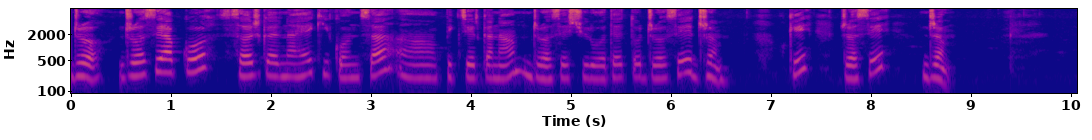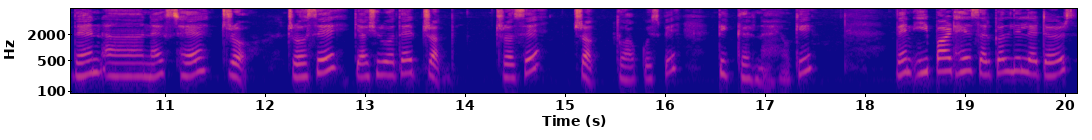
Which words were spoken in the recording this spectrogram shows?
ड्र। ड्र से आपको सर्च करना है कि कौन सा पिक्चर का नाम ड्र से शुरू होता है। तो ड्र से ड्रम। ओके? ड्र से ड्रम। देन नेक्स्ट है ट्र। ट्र से क्या शुरू होता है? ट्रक। ट्र से ट्रक। तो आपको इस पर टिक करना है, ओके? देन ई पार्ट है circle the letters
